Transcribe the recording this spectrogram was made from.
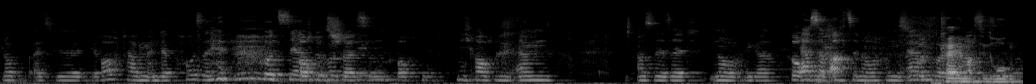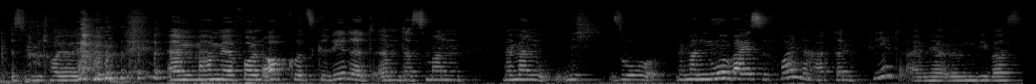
glaube als wir geraucht haben in der Pause, kurz sehr drüber ist scheiße, raucht nicht. Nicht rauchen. Ähm, außer ihr seid, no, egal. Raucht Erst nicht. ab 18 rauchen. Ähm, teuer. Keine macht die Drogen. ist übel teuer, ja. ähm, haben wir vorhin auch kurz geredet, ähm, dass man, wenn man nicht so, wenn man nur weiße Freunde hat, dann fehlt einem ja irgendwie was.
